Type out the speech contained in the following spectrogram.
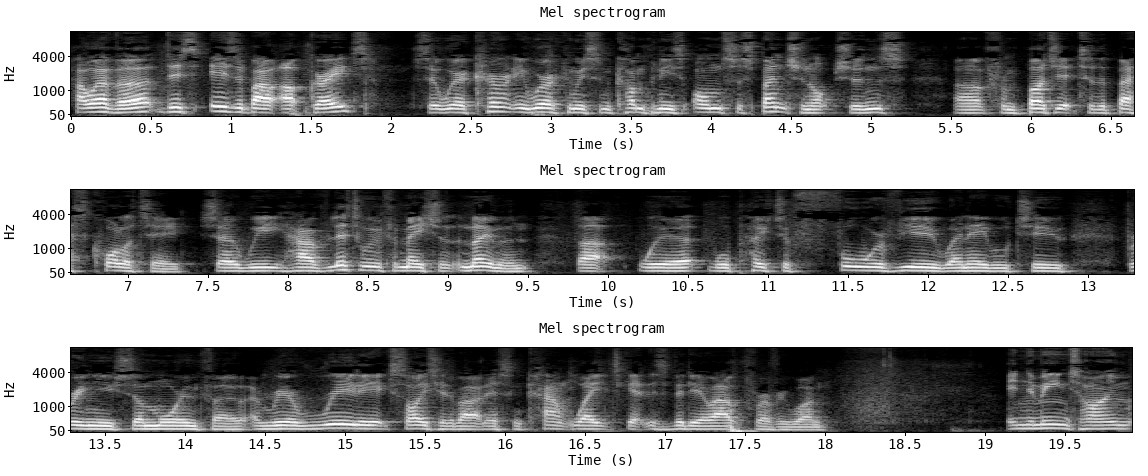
however, this is about upgrades. So we're currently working with some companies on suspension options uh, from budget to the best quality. So we have little information at the moment, but we will post a full review when able to bring you some more info. And we're really excited about this and can't wait to get this video out for everyone. In the meantime,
